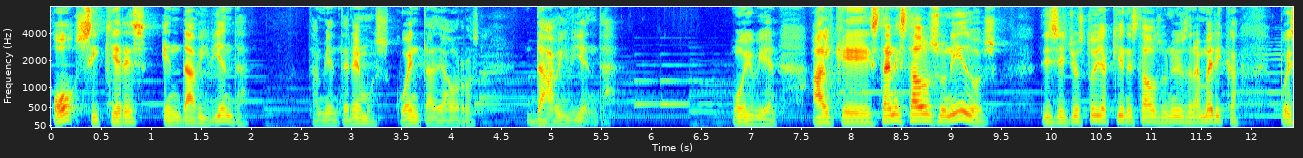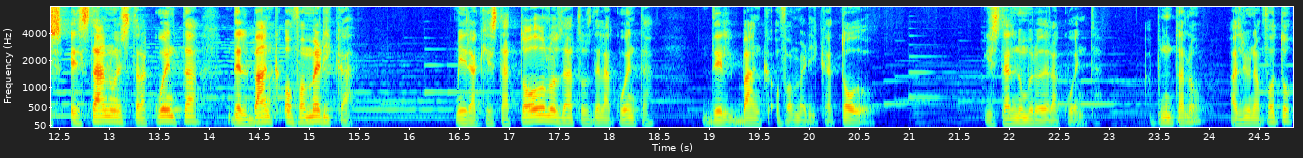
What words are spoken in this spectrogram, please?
O si quieres en Da Vivienda, también tenemos cuenta de ahorros Da Vivienda. Muy bien. Al que está en Estados Unidos, dice, yo estoy aquí en Estados Unidos, en América, pues está nuestra cuenta del Bank of America. Mira, aquí está todos los datos de la cuenta del Bank of America, todo. Y está el número de la cuenta. Apúntalo, hazle una foto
